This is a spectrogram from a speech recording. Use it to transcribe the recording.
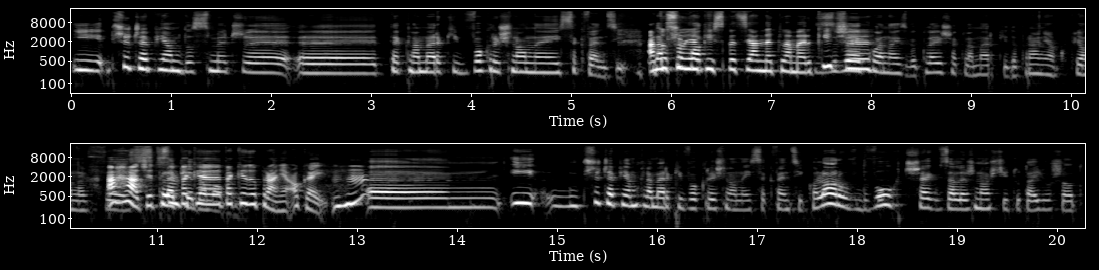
I przyczepiam do smyczy e, te klamerki w określonej sekwencji. a Na to są jakieś specjalne klamerki? Czy... zwykłe, najzwyklejsze klamerki do prania kupione w Aha, czyli to są takie, domowym. takie do prania, okej. Mhm. Em, I mm, przyczepiam klamerki w określonej sekwencji kolorów, dwóch, trzech, w zależności tutaj już od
